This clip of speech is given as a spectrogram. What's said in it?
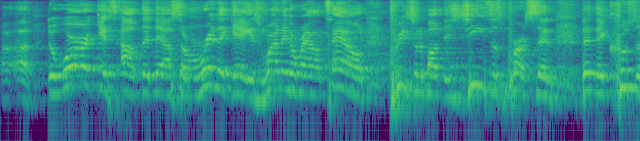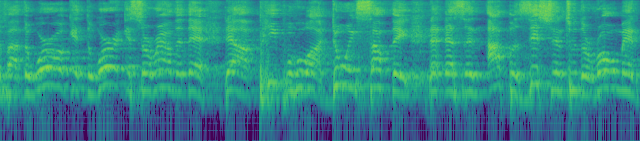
Uh, uh, the word gets out that there are some renegades running around town preaching about this Jesus person that they crucified. The world get the word gets around that there, there are people who are doing something that, that's in opposition to the Roman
